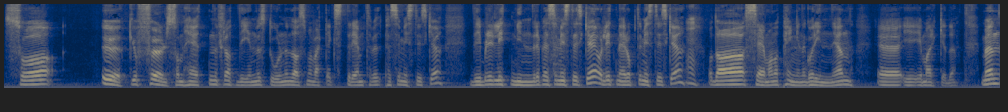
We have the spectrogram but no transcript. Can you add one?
så øker jo følsomheten for at de investorene da som har vært ekstremt pessimistiske, de blir litt mindre pessimistiske og litt mer optimistiske. Mm. Og da ser man at pengene går inn igjen uh, i, i markedet. Men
